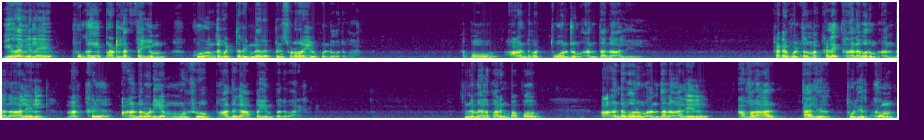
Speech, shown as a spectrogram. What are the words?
இரவிலே புகை படலத்தையும் கொழுந்து விட்டரின் நெருப்பின் சுடரையும் கொண்டு வருவார். அப்போ ஆண்டவர் தோன்றும் அந்த நாளில் கடவுள் தன் மக்களை காண வரும் அந்த நாளில் மக்கள் ஆண்டவருடைய முழு பாதுகாப்பையும் பெறுவார்கள். இன்னும் மேலே பாருங்க பார்ப்போம். ஆண்டர் வரும் அந்த நாளில் அவரால் தளிர் துளிர்க்கும்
